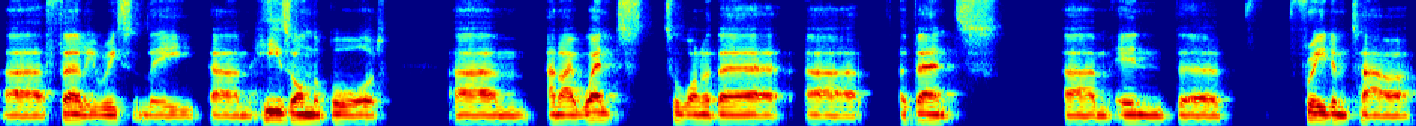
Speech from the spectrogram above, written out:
uh, fairly recently. Um, he's on the board, um, and I went to one of their uh, events um, in the Freedom Tower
